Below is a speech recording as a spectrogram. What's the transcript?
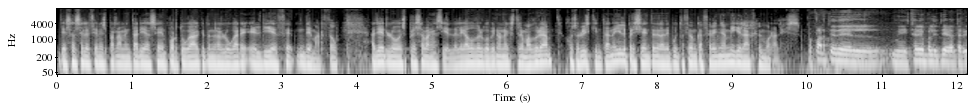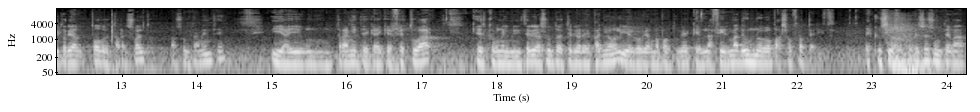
de esas elecciones parlamentarias en Portugal que tendrán lugar el 10 de marzo. Ayer lo expresaban así el delegado del Gobierno en Extremadura, José Luis Quintana, y el presidente de la Diputación cacereña, Miguel Ángel Morales. Por parte del Ministerio de Política Territorial todo está resuelto, absolutamente, y hay un trámite que hay que efectuar que es con el Ministerio de Asuntos Exteriores español y el gobierno portugués, que es la firma de un nuevo paso fronterizo, exclusivamente. Eso es un tema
